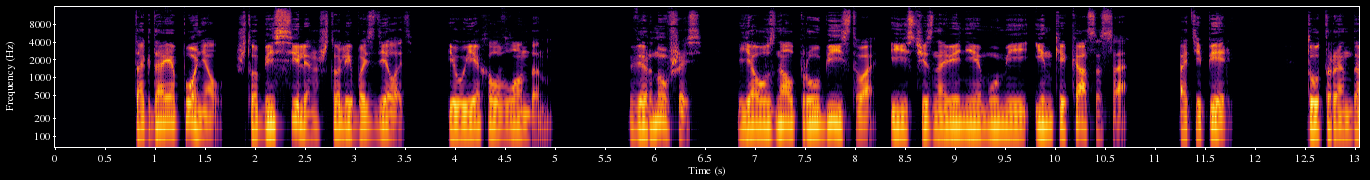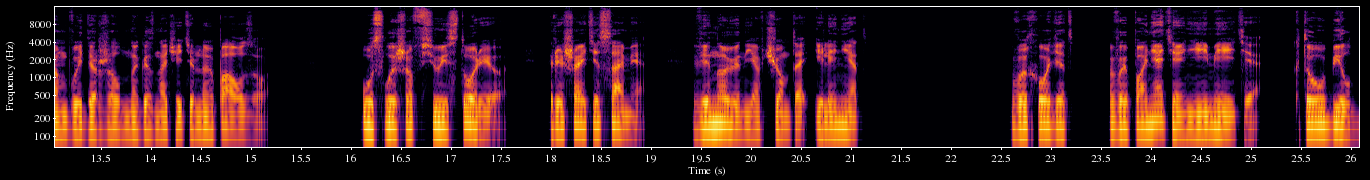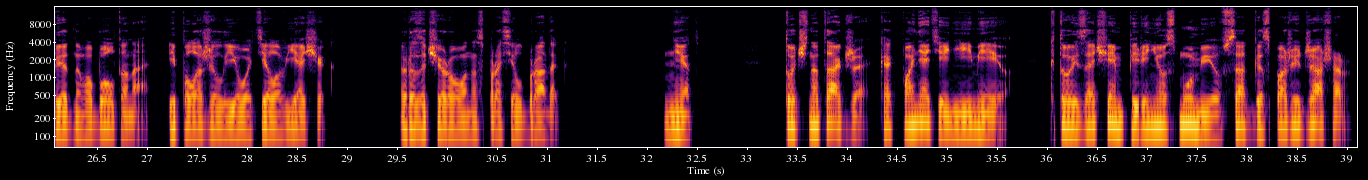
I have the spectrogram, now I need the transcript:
Тогда я понял, что бессилен что-либо сделать, и уехал в Лондон. Вернувшись, я узнал про убийство и исчезновение мумии Инки Кассаса. А теперь... Тут Рэндом выдержал многозначительную паузу. Услышав всю историю, решайте сами, виновен я в чем-то или нет. Выходит, вы понятия не имеете, кто убил бедного Болтона и положил его тело в ящик? — разочарованно спросил Брадок. «Нет. Точно так же, как понятия не имею, кто и зачем перенес мумию в сад госпожи Джашер».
